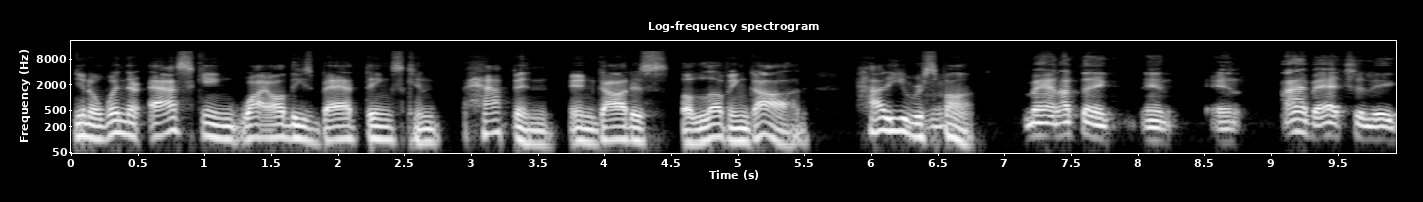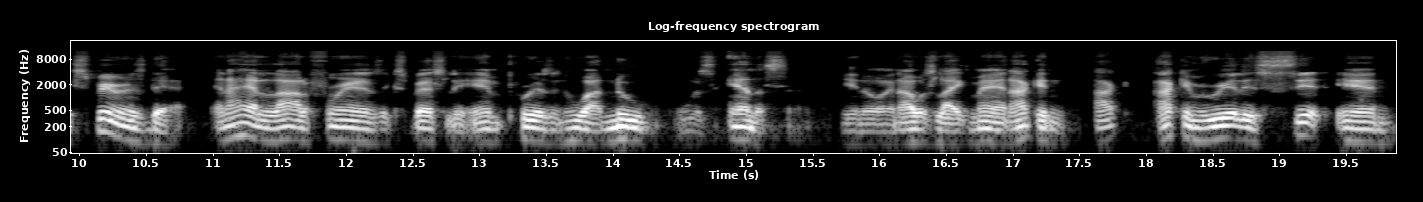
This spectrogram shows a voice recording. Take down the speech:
you know, when they're asking why all these bad things can happen and God is a loving God, how do you mm-hmm. respond? Man, I think and and I've actually experienced that. And I had a lot of friends, especially in prison, who I knew was innocent, you know, and I was like, man, I can I I can really sit in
